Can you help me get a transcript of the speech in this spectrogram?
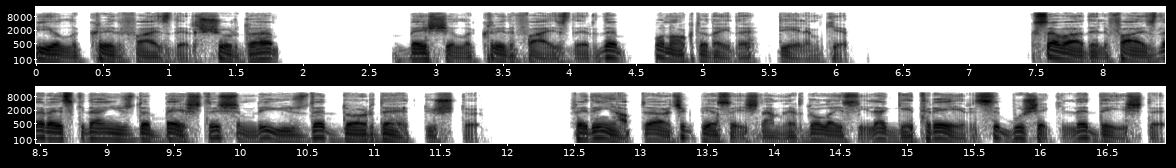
Bir yıllık kredi faizleri şurada, 5 yıllık kredi faizleri de bu noktadaydı diyelim ki. Kısa vadeli faizler eskiden yüzde 5'ti, şimdi yüzde 4'e düştü. Fed'in yaptığı açık piyasa işlemleri dolayısıyla getiri eğrisi bu şekilde değişti.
